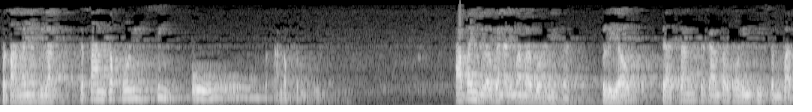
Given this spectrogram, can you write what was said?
Tetangganya bilang, ketangkep polisi. Oh, ketangkep polisi. Apa yang dilakukan Imam Abu Hanifah? Beliau datang ke kantor polisi setempat.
